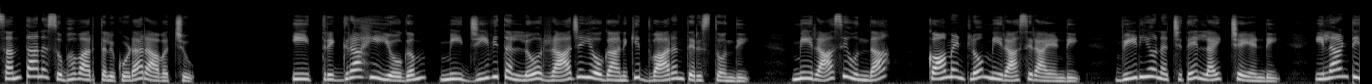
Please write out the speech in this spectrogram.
సంతాన శుభవార్తలు కూడా రావచ్చు. ఈ త్రిగ్రాహీ యోగం మీ జీవితంలో రాజయోగానికి ద్వారం తెరుస్తోంది. మీ రాసి ఉందా? కామెంట్లో మీ రాసి రాయండి. వీడియో నచ్చితే లైక్ చేయండి. ఇలాంటి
